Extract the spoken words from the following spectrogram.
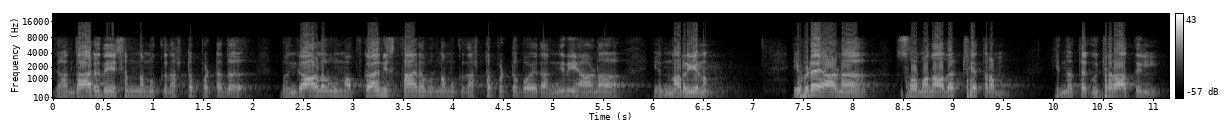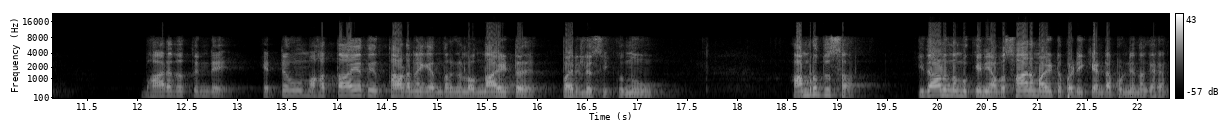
ഗാന്ധാരദേശം നമുക്ക് നഷ്ടപ്പെട്ടത് ബംഗാളവും അഫ്ഗാനിസ്ഥാനവും നമുക്ക് നഷ്ടപ്പെട്ടു പോയത് അങ്ങനെയാണ് എന്നറിയണം. ഇവിടെയാണ് സോമനാഥ ക്ഷേത്രം ഇന്നത്തെ ഗുജറാത്തിൽ ഭാരതത്തിന്റെ ഏറ്റവും മഹത്തായ തീർത്ഥാടന കേന്ദ്രങ്ങൾ ഒന്നായിട്ട് പരിലസിക്കുന്നു. അമൃത്സർ ഇതാണ് നമുക്കിനി അവസാനമായിട്ട് പഠിക്കേണ്ട പുണ്യനഗരം.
